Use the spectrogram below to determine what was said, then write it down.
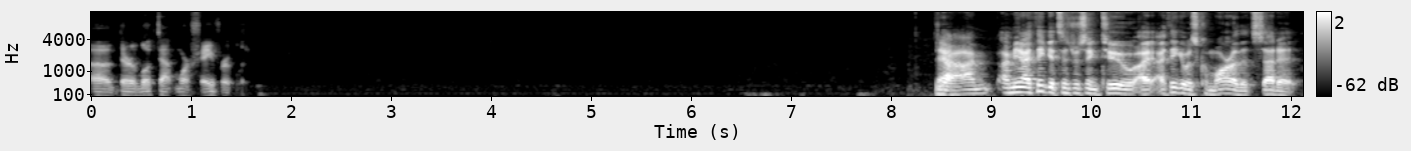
uh, they're looked at more favorably. Yeah, I'm. I mean, I think it's interesting too. I, I think it was Kamara that said it.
